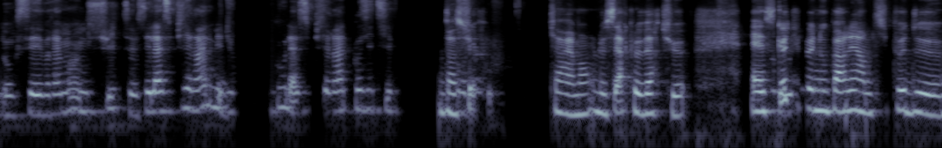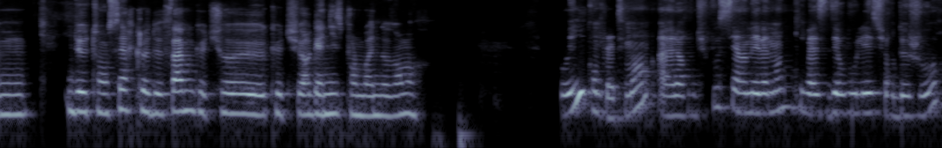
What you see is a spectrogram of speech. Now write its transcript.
Donc, c'est vraiment une suite, c'est la spirale, mais du coup, la spirale positive. Bien sûr, carrément, le cercle vertueux. Est-ce que tu peux nous parler un petit peu de, de ton cercle de femmes que tu, que tu organises pour le mois de novembre? Oui, complètement. Alors, du coup, c'est un événement qui va se dérouler sur deux jours.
